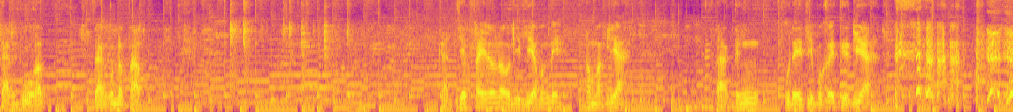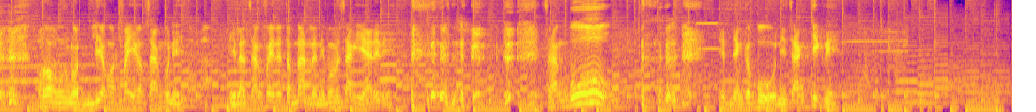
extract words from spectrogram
สร้างบูครับสร้างคุณภาพ การเช็คไฟแล้วเราลีเลียเบางนี่เรามักเลียฝากถึงผู้ใดที่บ่เคยถือเลีย ลองมึงหล่นเลียหอดไฟครับสร้างผู้นี้นี่แหละสร้างไฟได้ตำนานเลยนี่บ่แมันสร้างเอียได้นี่สร้างบูเห็ดยังกับบูนี่สร้างจิกนี่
